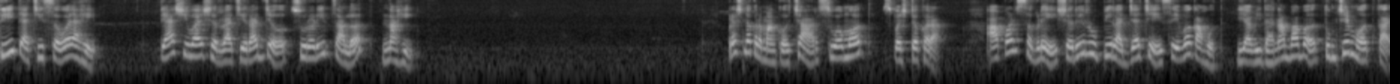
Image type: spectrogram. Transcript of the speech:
ती त्याची सवय आहे. त्याशिवाय शरीराचे राज्य सुरळीत चालत नाही. प्रश्न क्रमांक चार स्वमत स्पष्ट करा. आपण सगळे शरीररूपी राज्याचे सेवक आहोत. या विधानाबाबत तुमचे मत काय?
